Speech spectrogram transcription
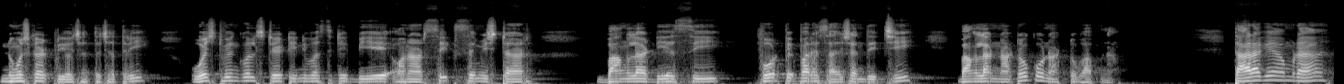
নমস্কার, প্রিয় ছাত্রছাত্রী। West Bengal State University BA honours six semester Bangla DSC four পেপারে সাজেশন দিচ্ছি বাংলার নাটক ও নাট্যভাবনা তার আগে আমরা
